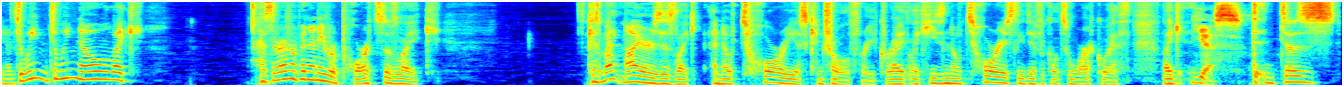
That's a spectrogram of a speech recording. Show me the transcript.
you know, do we do we know like has there ever been any reports of like because Mike Myers is like a notorious control freak, right? Like he's notoriously difficult to work with. Like Yes. D- does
